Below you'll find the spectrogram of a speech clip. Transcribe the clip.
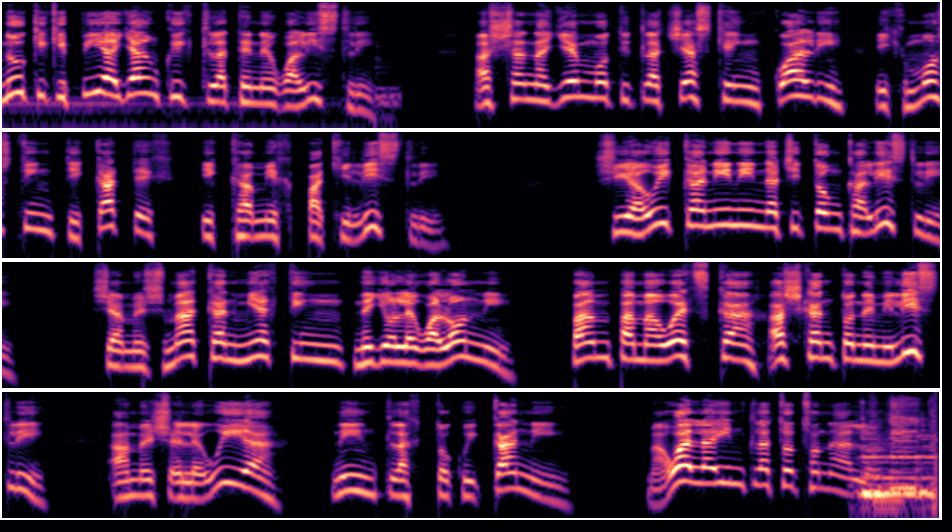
nuki kipia yankuik tlateneualistli. Axanayemo titlachiasque incuali, ikmostin tikatej ikamiekpakilistli. Xiauikan nini nachitonkalistli, xiamexmakan miektin neyolewaloni, pampa mauetzka axkan tonemilistli, amexelewia nintlahtokuikani, mawala intlatotonalot. tonali,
